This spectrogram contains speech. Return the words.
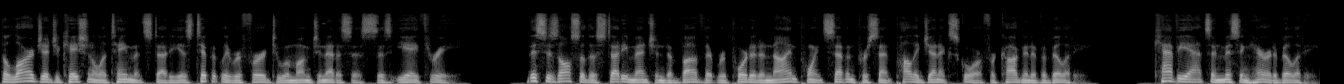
The Large Educational Attainment Study is typically referred to among geneticists as EA3. This is also the study mentioned above that reported a 9.7% polygenic score for cognitive ability. Caveats and missing heritability.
